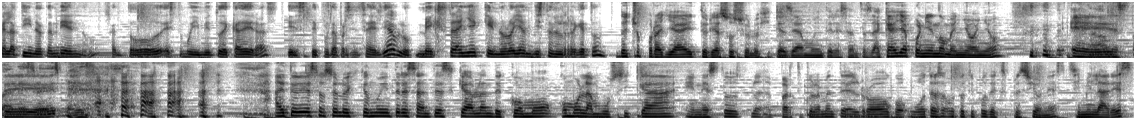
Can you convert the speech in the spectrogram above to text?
latina también, ¿no? O sea, todo este movimiento de caderas, este, pues la presencia del diablo. Me extraña que no lo hayan visto en el reggaetón. De hecho, por allá hay teorías sociológicas ya muy interesantes. Acá ya poniéndome ñoño. este... Hay teorías sociológicas muy interesantes que hablan de cómo, cómo la música en estos, particularmente el rock u otras, otro tipo de expresiones similares,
